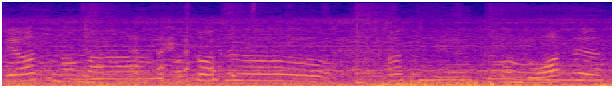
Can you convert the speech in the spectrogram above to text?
지웠어 엄마 어떠수 어떠수 넌 누웠어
